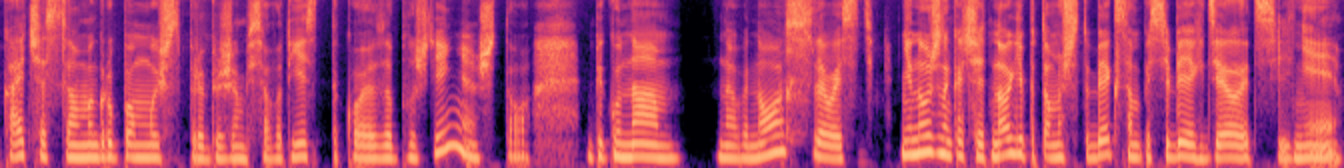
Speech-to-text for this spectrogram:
качествам и группам мышц пробежимся. Вот есть такое заблуждение, что бегунам на выносливость не нужно качать ноги, потому что бег сам по себе их делает сильнее.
